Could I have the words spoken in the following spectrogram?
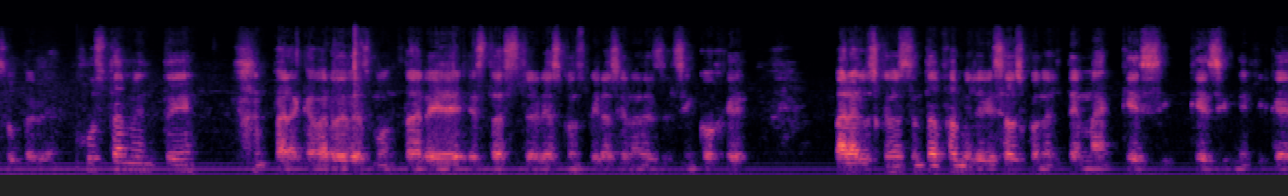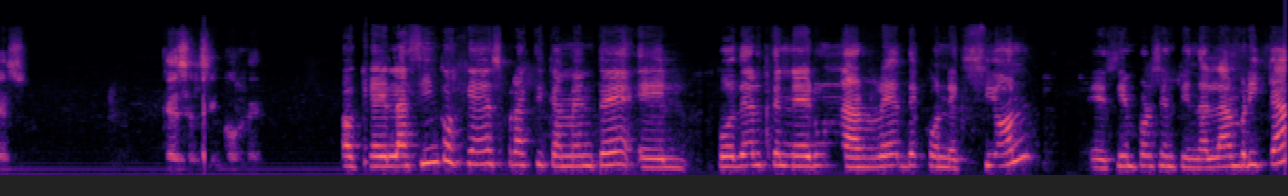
Súper bien. Justamente para acabar de desmontar eh, estas teorías conspiracionales del 5G, para los que no estén tan familiarizados con el tema, ¿qué, qué significa eso? ¿Qué es el 5G? Ok, la 5G es prácticamente el poder tener una red de conexión 100% eh, inalámbrica,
